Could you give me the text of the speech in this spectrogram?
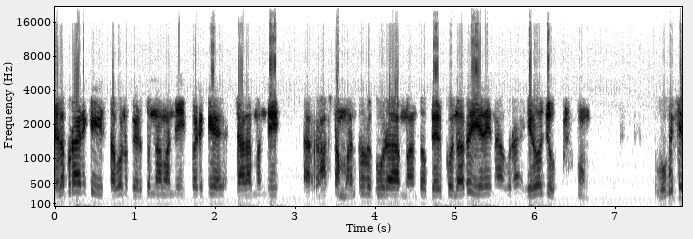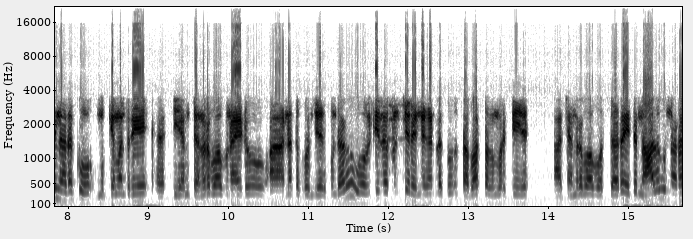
తెలపడానికి ఈ సభను పెడుతున్నామని ఇప్పటికే చాలా మంది రాష్ట్ర మంత్రులు కూడా మనతో పేర్కొన్నారు. ఏదైనా కూడా ఈ రోజు ఒకటిన్నరకు ముఖ్యమంత్రి సీఎం చంద్రబాబు నాయుడు ఆ, అనంతపురం చేరుకుంటారు ఒకటిన్నర నుంచి రెండు గంటలకు సభాస్థలం వరకు ఆ చంద్రబాబు వస్తారు. అయితే నాలుగున్నర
